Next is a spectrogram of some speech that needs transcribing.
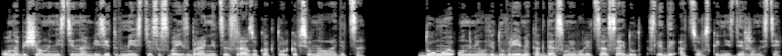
Он обещал нанести нам визит вместе со своей избранницей сразу, как только все наладится. Думаю, он имел в виду время, когда с моего лица сойдут следы отцовской несдержанности.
